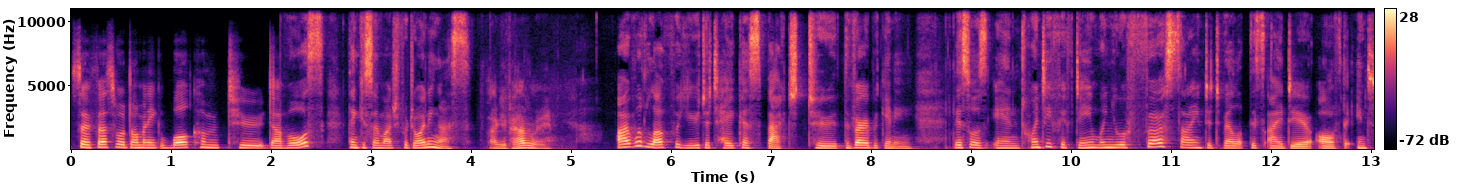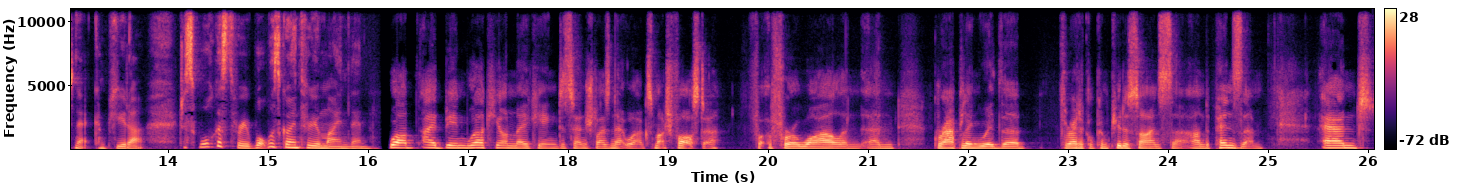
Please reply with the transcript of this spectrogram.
So first of all, Dominic, welcome to Davos. Thank you so much for joining us. Thank you for having me. I would love for you to take us back to the very beginning. This was in 2015 when you were first starting to develop this idea of the internet computer. Just walk us through what was going through your mind then. Well, I'd been working on making decentralized networks much faster for, for a while and, and grappling with the theoretical computer science that underpins them. And,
